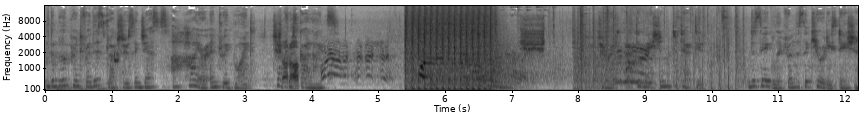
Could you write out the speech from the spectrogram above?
The blueprint for this structure suggests a higher entry point. Check Shut up. skylights. Turret activation detected. Disable it from the security station.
